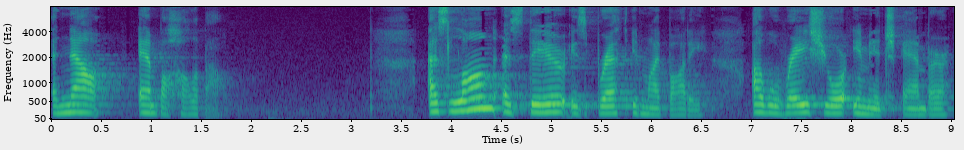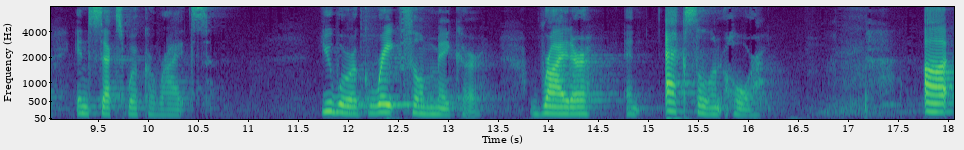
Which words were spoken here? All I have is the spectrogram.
And now Amber Hollibaugh. As long as there is breath in my body, I will raise your image, Amber, in sex worker rights. You were a great filmmaker, writer, an excellent whore. Uh,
